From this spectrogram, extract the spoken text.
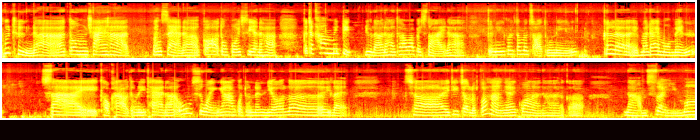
พูดถึงนะคะ ตรงชายหาดบางแสนนะคะ ก็ตรงโป๊ยเซียนะคะ ก็จะเข้าไม่ติดอยู่แล้วนะคะ ถ้าว่าไปสายนะคะตัวนี้ก็ต้องมาจอดตรงนี้ ก็เลยมาได้โมเมนต์ทรายขาวๆตรงนี้แทนนะคะอู้สวยงามกว่าตรงนั้นเยอะเลยแหละใช่ที่จอดรถก็หาง่ายกว่านะคะ แล้วก็น้ำใสมา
